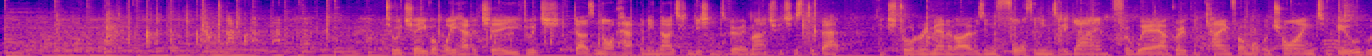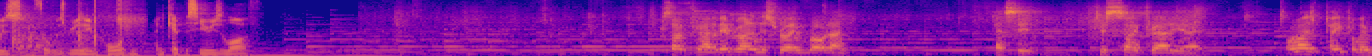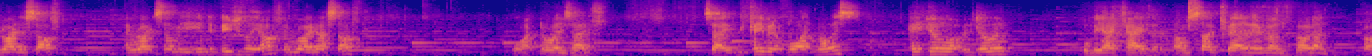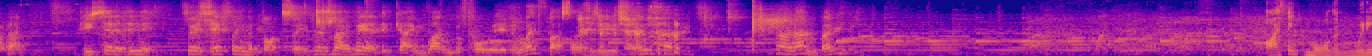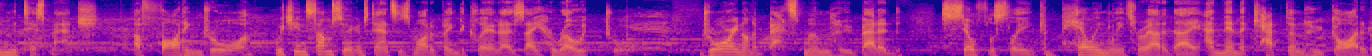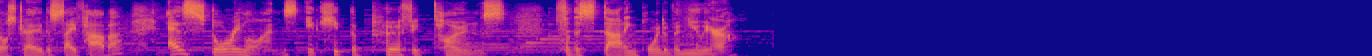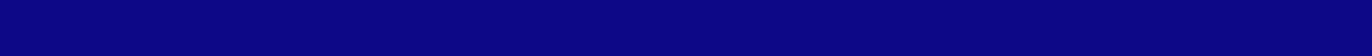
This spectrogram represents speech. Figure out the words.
To achieve what we had achieved, which does not happen in those conditions very much, which is to bat an extraordinary amount of overs in the fourth innings of a game, for where our group had came from, what we're trying to build, was I thought was really important and kept the series alive. So proud of everyone in this room. Well done. That's it. Just so proud of you. eh? All those people who wrote us off and write some of you individually off and write us off. White noise, eh? So we keep it at white noise, keep doing what we're doing, we'll be okay. But I'm so proud of everyone. Well done. Well done. He said it, didn't he? We're definitely in the box seat. We're- Mate, we had the game won before we even left last night because you, Stu. Fucking- Well done, buddy. I think more than winning the Test match, a fighting draw, which in some circumstances might have been declared as a heroic draw, drawing on a batsman who batted selflessly, compellingly throughout a day, and then the captain who guided Australia to safe harbour, as storylines, it hit the perfect tones for the starting point of a new era.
